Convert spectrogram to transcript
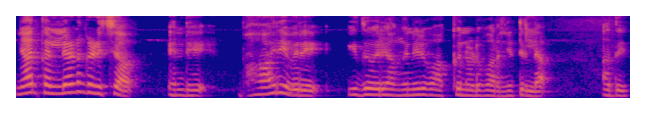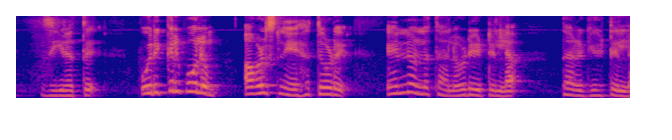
ഞാൻ കല്യാണം കഴിച്ച എന്റെ ഭാര്യ വരെ ഇതുവരെ അങ്ങനെ ഒരു വാക്കിനോട് പറഞ്ഞിട്ടില്ല. അത് സീനത്ത്. ഒരിക്കൽ പോലും അവൾ സ്നേഹത്തോടെ എന്നെ ഒന്ന് തലോടിയിട്ടില്ല തഴുകിയിട്ടില്ല.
